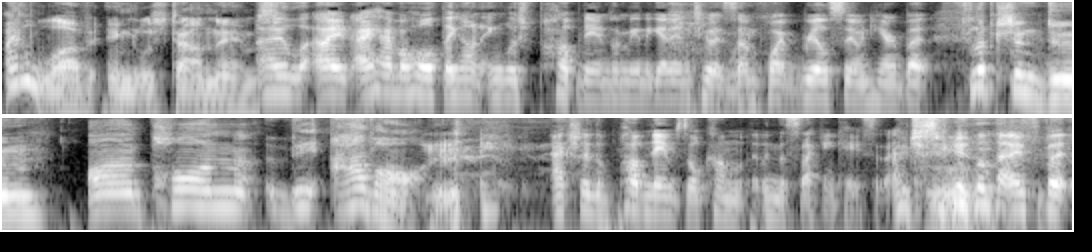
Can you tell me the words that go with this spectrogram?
I love English town names. I, I, I have a whole thing on English pub names I'm going to get into at some point real soon here, but Flipshin Doom upon the Avon. Actually, the pub names will come in the second case. That i just realized, but,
